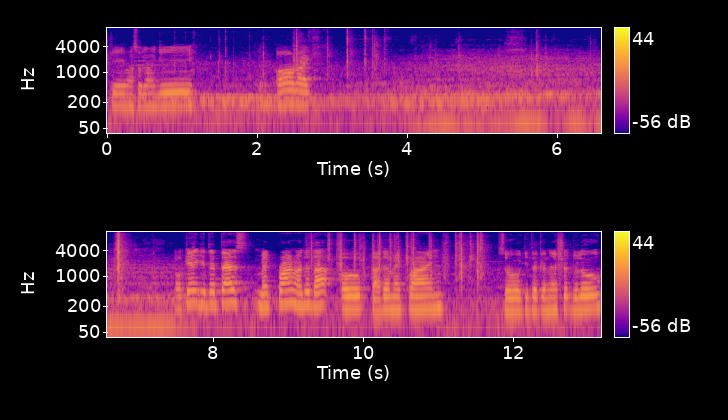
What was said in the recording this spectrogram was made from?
Okey, masukkan lagi. Alright. Okay, kita test Mac Prime ada tak? Oh, tak ada Mac Prime. So, kita kena shoot dulu.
